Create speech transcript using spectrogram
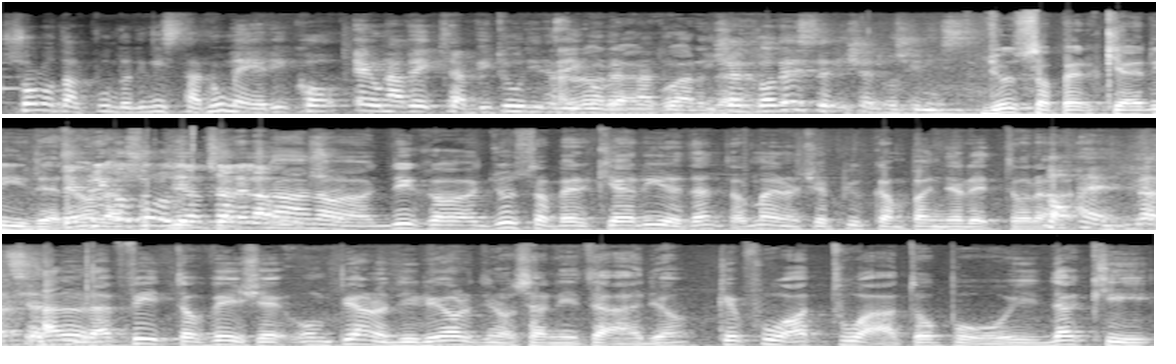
solo dal punto di vista numerico, è una vecchia abitudine dei Allora, governatori, guarda, di centrodestra e di centrosinistra. Giusto per chiarire... No, prego solo di alzare la voce. No, no, dico giusto per chiarire, tanto ormai non c'è più campagna elettorale. No, eh, grazie a allora. Fitto fece un piano di riordino sanitario che fu attuato poi da chi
